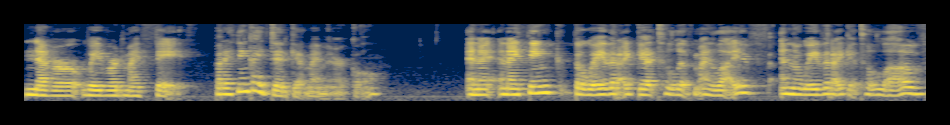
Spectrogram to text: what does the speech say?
never wavered my faith. But I think I did get my miracle. And I, and I think the way that I get to live my life and the way that I get to love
